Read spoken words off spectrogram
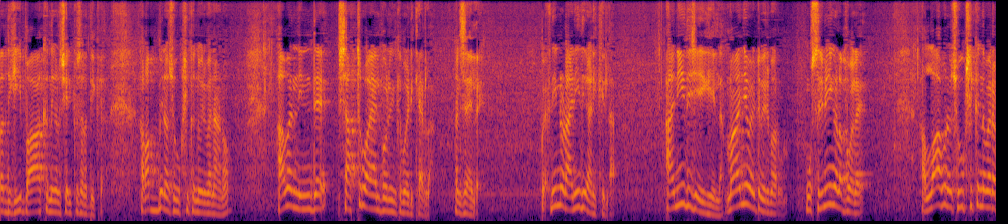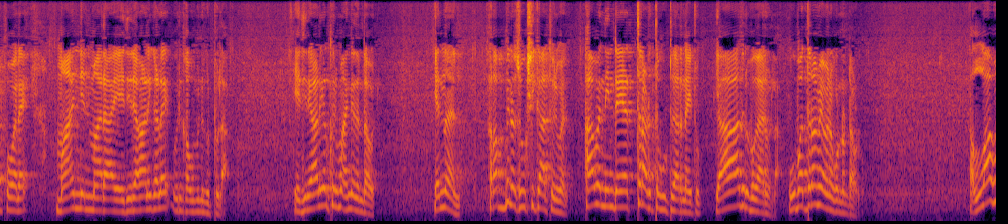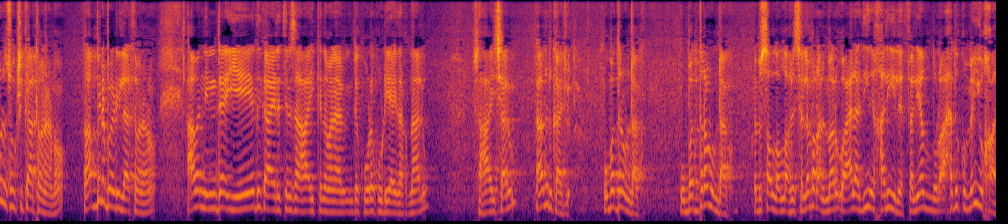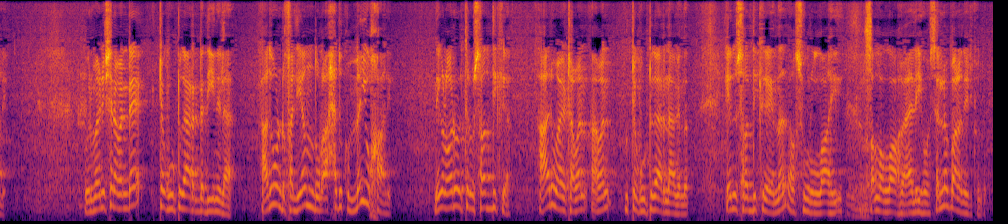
ശ്രദ്ധിക്കുക. ഈ വാക്ക് നിങ്ങൾ ശരിക്കും ശ്രദ്ധിക്കുക. റബ്ബിനെ സൂക്ഷിക്കുന്ന ഒരുവനാണോ? അവൻ നിന്റെ ശത്രു ആയാൽ പോലും എനിക്ക് പേടിക്കാറില്ല. മനസ്സിലായില്ലേ? നിന്നോട് അനീതി കാണിക്കില്ല. അനീതി ചെയ്യുകയില്ല. മാന്യമായിട്ട് പെരുമാറുള്ളൂ. മുസ്ലിമീങ്ങളെ പോലെ അള്ളാഹുവിനെ സൂക്ഷിക്കുന്നവരെ പോലെ മാന്യന്മാരായ എതിരാളികളെ ഒരു കൗമിന് കിട്ടൂല. എതിരാളികൾക്കൊരു മാന്യത ഉണ്ടാവും. എന്നാൽ റബ്ബിനെ സൂക്ഷിക്കാത്തൊരുവൻ അവൻ നിന്റെ എത്ര അടുത്ത കൂട്ടുകാരനായിട്ടും യാതൊരു ഉപകാരമില്ല ഉപദ്രവമേ അവനെ കൊണ്ടുണ്ടാവുള്ളൂ. അള്ളാഹുവിനെ സൂക്ഷിക്കാത്തവനാണോ? റബ്ബിനെ പേടിയില്ലാത്തവനാണോ? അവൻ നിന്റെ ഏത് കാര്യത്തിന് സഹായിക്കുന്നവനാലും നിന്റെ കൂടെ കൂടിയായി നടന്നാലും സഹായിച്ചാലും യാതൊരു കാര്യമില്ല ഉപദ്രവം ഉണ്ടാക്കും. ഉപദ്രവം ഉണ്ടാക്കും. അലൈഹി വസല്ലം പറഞ്ഞു, "അൽമർഉ അലാ ദീനി ഖലീല ഫലിയൻദുർ അഹദുക്കും മൻ യുഖാലിൽ." ഒരു മനുഷ്യൻ അവന്റെ കൂട്ടുകാരന്റെ ദീനിലാണ്. അതുകൊണ്ട് മൻ നിങ്ങൾ ഓരോരുത്തരും ശ്രദ്ധിക്കുക. ആരുമായിട്ട് അവൻ അവൻ ഉറ്റ കൂട്ടുകാരനാകുന്നത് എന്ന് ശ്രദ്ധിക്കുക എന്ന് റസൂലുള്ളാഹി സല്ലാഹു അലൈഹി വസല്ലം പറഞ്ഞിരിക്കുന്നു.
